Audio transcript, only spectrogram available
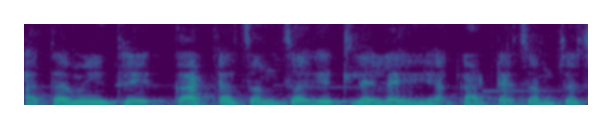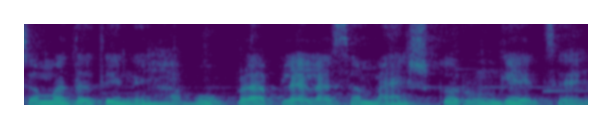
आता मी इथे एक काटा चमचा घेतलेला आहे. या काट्या चमच्याच्या मदतीने हा भोपळा आपल्याला असा मॅश करून घ्यायचा आहे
